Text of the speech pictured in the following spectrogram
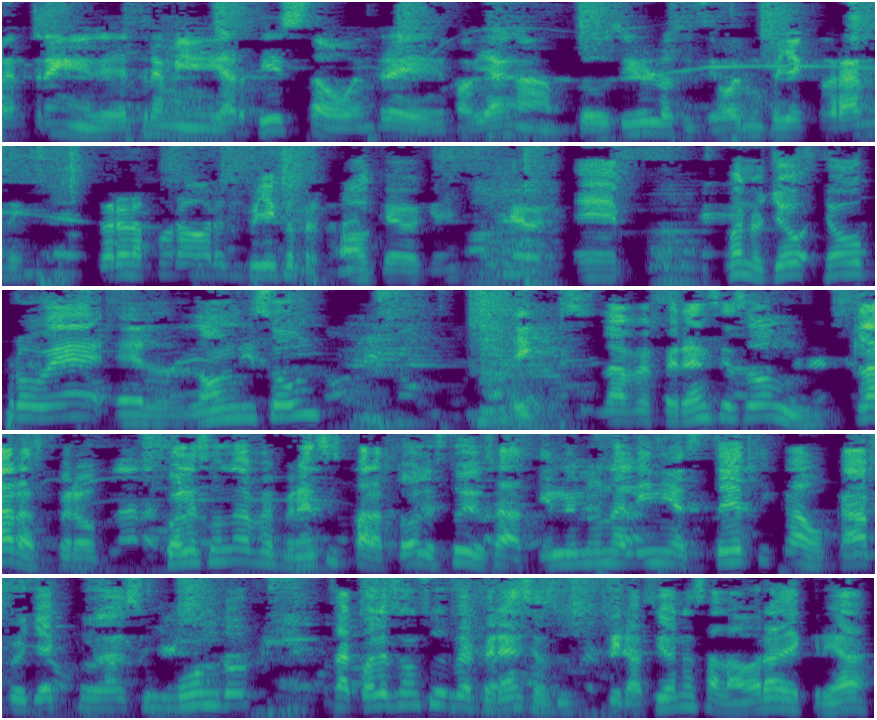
entre, entre mi artista o entre Fabián a producirlo si se vuelve un proyecto grande. Pero ahora por ahora es un proyecto personal. Ok, ok. Eh, bueno, yo, yo probé el Lonely Soul y las referencias son claras, pero ¿cuáles son las referencias para todo el estudio? O sea, ¿tienen una línea estética o cada proyecto es un mundo? O sea, ¿cuáles son sus referencias, sus inspiraciones a la hora de crear?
